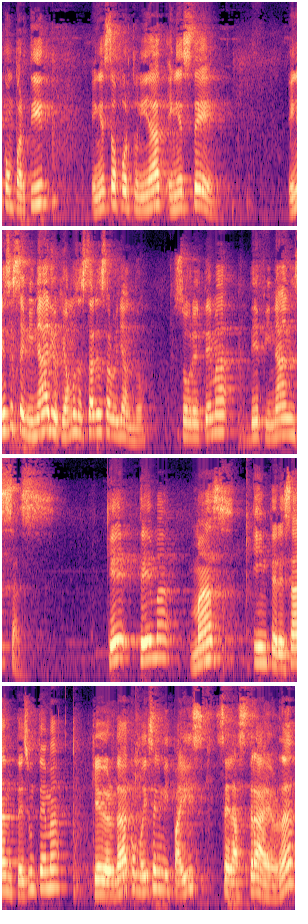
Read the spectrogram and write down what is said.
compartir en esta oportunidad, en este, en este seminario que vamos a estar desarrollando sobre el tema de finanzas. Qué tema más interesante. Es un tema que verdad, como dicen en mi país, se las trae, ¿verdad?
